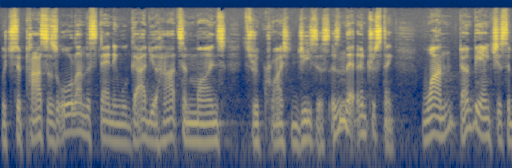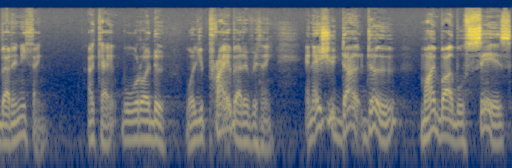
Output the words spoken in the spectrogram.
which surpasses all understanding, will guard your hearts and minds through Christ Jesus. Isn't that interesting? One, don't be anxious about anything. Okay, well, what do I do? Well, you pray about everything. And as you do, do my Bible says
